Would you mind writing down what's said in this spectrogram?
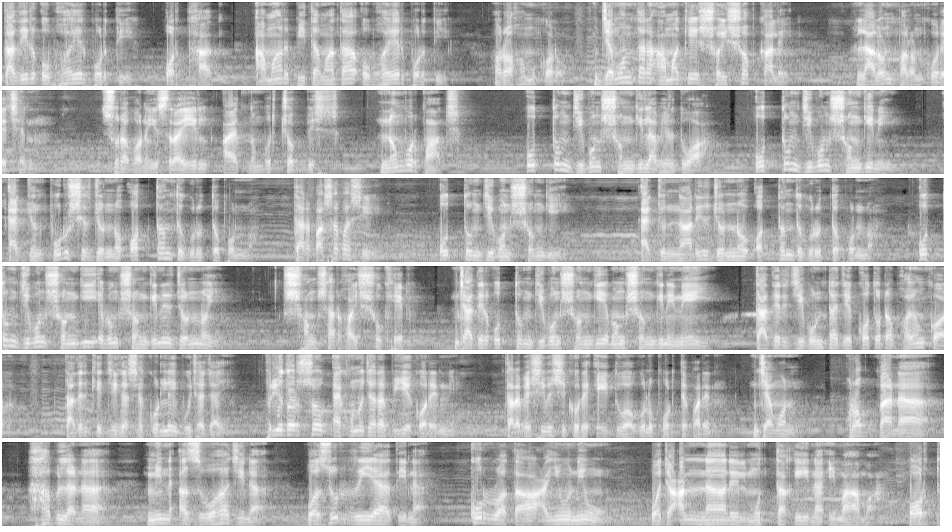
তাদের উভয়ের প্রতি, অর্থাৎ আমার পিতামাতা উভয়ের প্রতি রহম করো। যেমন তারা আমাকে শৈশবকালে লালন পালন করেছেন। সুরাবন ইসরায়েল আয়াত নম্বর চব্বিশ। নম্বর পাঁচ, উত্তম জীবন সঙ্গী লাভের দোয়া। উত্তম জীবন সঙ্গিনী একজন পুরুষের জন্য অত্যন্ত গুরুত্বপূর্ণ। তার পাশাপাশি উত্তম জীবন সঙ্গী একজন নারীর জন্য অত্যন্ত গুরুত্বপূর্ণ। উত্তম জীবন সঙ্গী এবং সঙ্গিনীর জন্যই সংসার হয় সুখের। যাদের উত্তম জীবন সঙ্গী এবং সঙ্গিনী নেই, তাদের জীবনটা যে কতটা ভয়ঙ্কর, তাদেরকে জিজ্ঞাসা করলেই বোঝা যায়। প্রিয় দর্শক এখনও যারা বিয়ে করেননি, তারা বেশি বেশি করে এই দোয়াগুলো পড়তে পারেন। যেমন, রব্বানা হাবলানা মিন আজওয়াজিনা ওয়াজুর রিয়াতিনা কুর্রতা আয়ুনিউ ওয়াজআলনারিল মুত্তাকিনা ইমামা। অর্থ,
